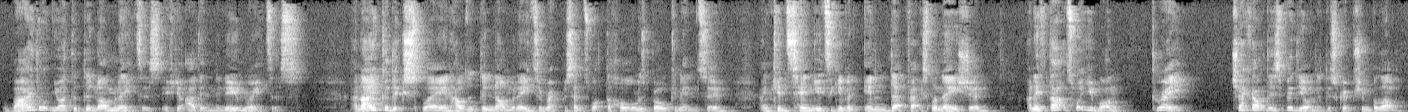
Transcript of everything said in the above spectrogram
why don't you add the denominators if you're adding the numerators? And I could explain how the denominator represents what the whole is broken into and continue to give an in-depth explanation. And if that's what you want, great. Check out this video in the description below.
